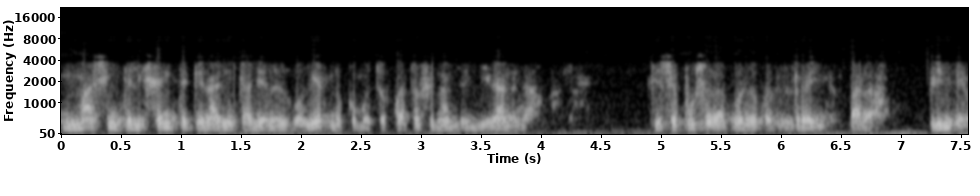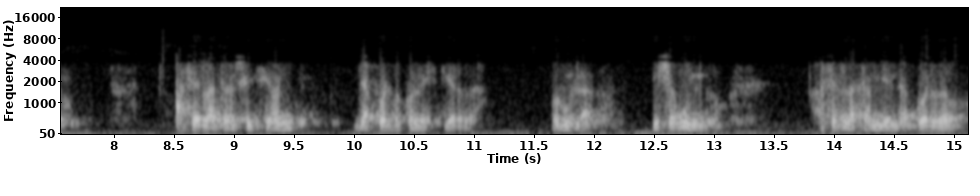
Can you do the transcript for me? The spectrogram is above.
más inteligente que nadie que había en el gobierno, como Torcuato Fernández Miranda, que se puso de acuerdo con el rey para, primero, hacer la transición de acuerdo con la izquierda, por un lado, y segundo, hacerla también de acuerdo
